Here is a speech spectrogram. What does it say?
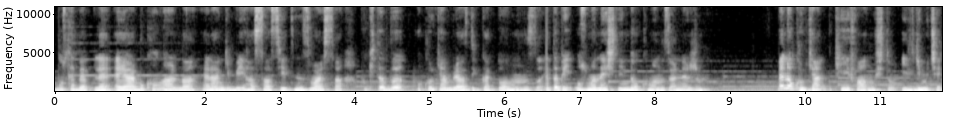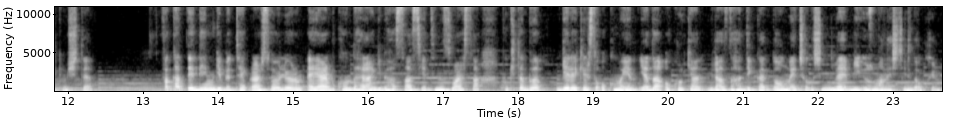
Bu sebeple eğer bu konularda herhangi bir hassasiyetiniz varsa bu kitabı okurken biraz dikkatli olmanızı ya da bir uzman eşliğinde okumanızı öneririm. Ben okurken keyif almıştım, ilgimi çekmişti. Fakat dediğim gibi tekrar söylüyorum eğer bu konuda herhangi bir hassasiyetiniz varsa bu kitabı gerekirse okumayın ya da okurken biraz daha dikkatli olmaya çalışın ve bir uzman eşliğinde okuyun.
